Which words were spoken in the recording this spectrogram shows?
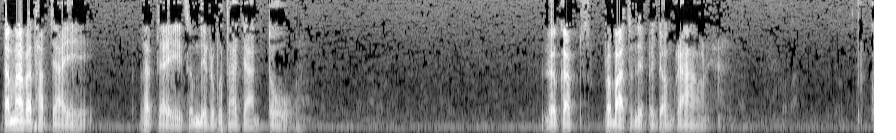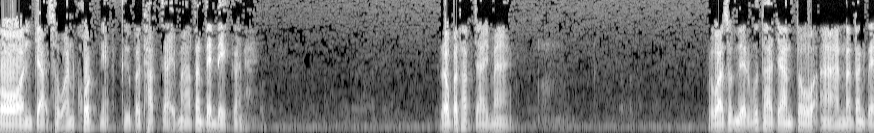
แต่มาประทับใจประทับใจสมเด็จพระพุทธาจารย์โต แล้วกับ พระบาทสมเด็จพระจอมเกล้าเนี่ยก่อนจะสวรรคตเนี่ย คือประทับใจมากตั้งแต่เด็กก่อนนะเราประทับใจมากประวัติสมเด็จพระพุทธาจารย์โตอ่านมาตั้งแต่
